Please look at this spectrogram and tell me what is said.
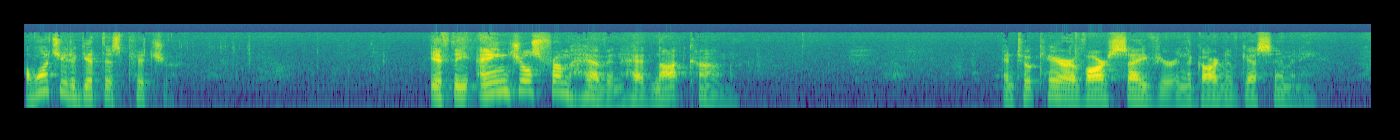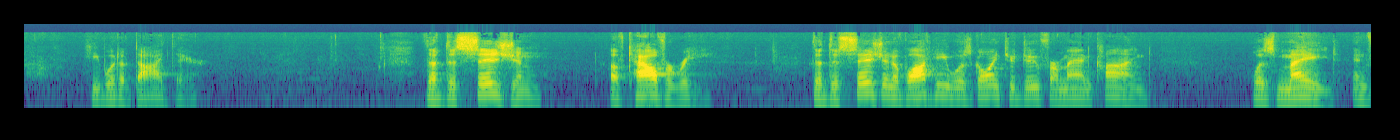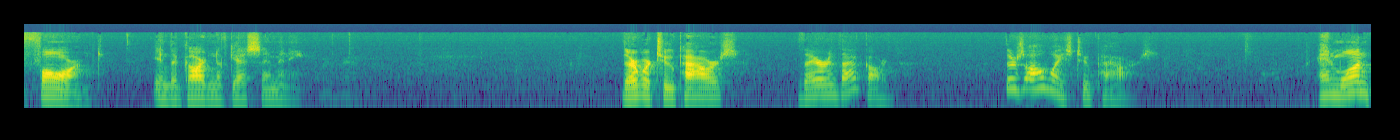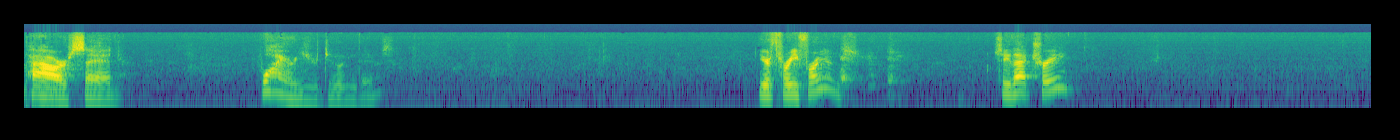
I want you to get this picture. If the angels from heaven had not come and took care of our Savior in the Garden of Gethsemane, he would have died there. The decision of Calvary, the decision of what he was going to do for mankind, was made and formed in the Garden of Gethsemane. There were two powers there in that garden. There's always two powers. And one power said, Why are you doing this? Your three friends. See that tree?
